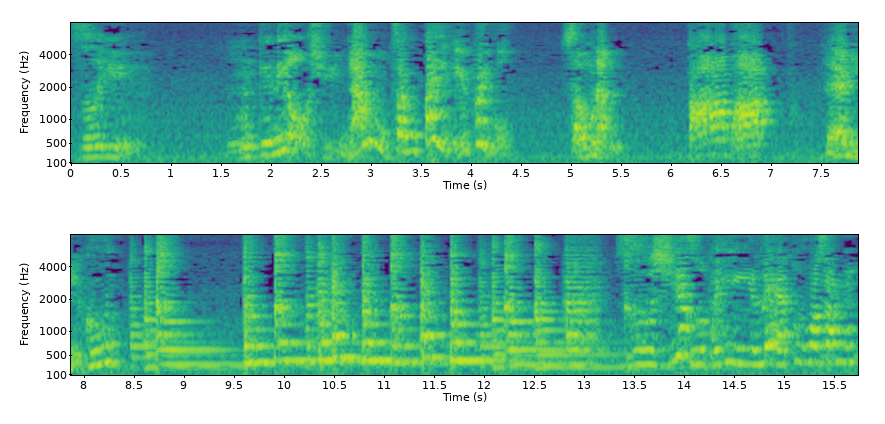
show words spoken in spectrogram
只有嗯给鸟须娘张带的背后，手能打趴来年过。是喜是悲来多生。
